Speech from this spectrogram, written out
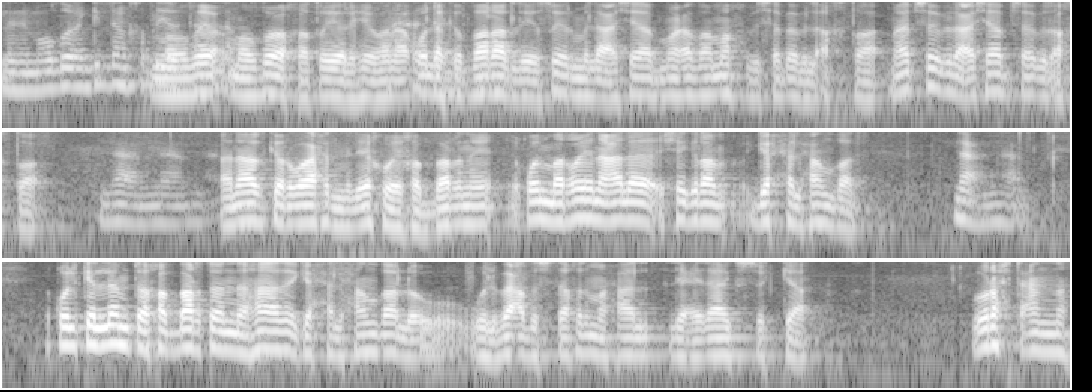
لأن الموضوع جدا خطير موضوع تعلم. موضوع خطير هي وأنا أقول لك. الضرر اللي يصير من الأعشاب معظمه بسبب الأخطاء ما بسبب الأعشاب بسبب الأخطاء. نعم نعم نعم. أنا أذكر واحد من الإخوة يخبرني يقول مرينا على شجرة قح الحنظل. نعم نعم. يقول كلمته خبرته أن هذا قح الحنظل والبعض استخدمه حال لعلاج السكر. ورحت عنه.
